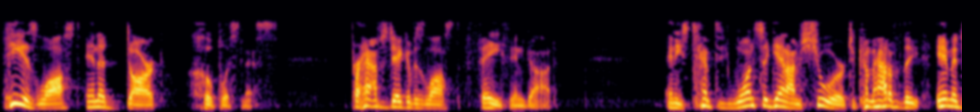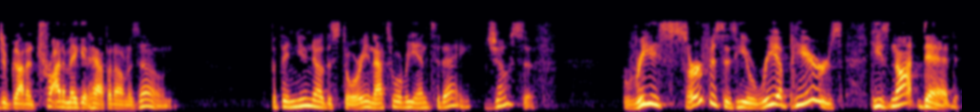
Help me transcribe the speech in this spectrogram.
he is lost in a dark hopelessness. Perhaps Jacob has lost faith in God. And he's tempted once again, I'm sure, to come out of the image of God and try to make it happen on his own. But then you know the story, and that's where we end today. Joseph resurfaces, he reappears. He's not dead.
